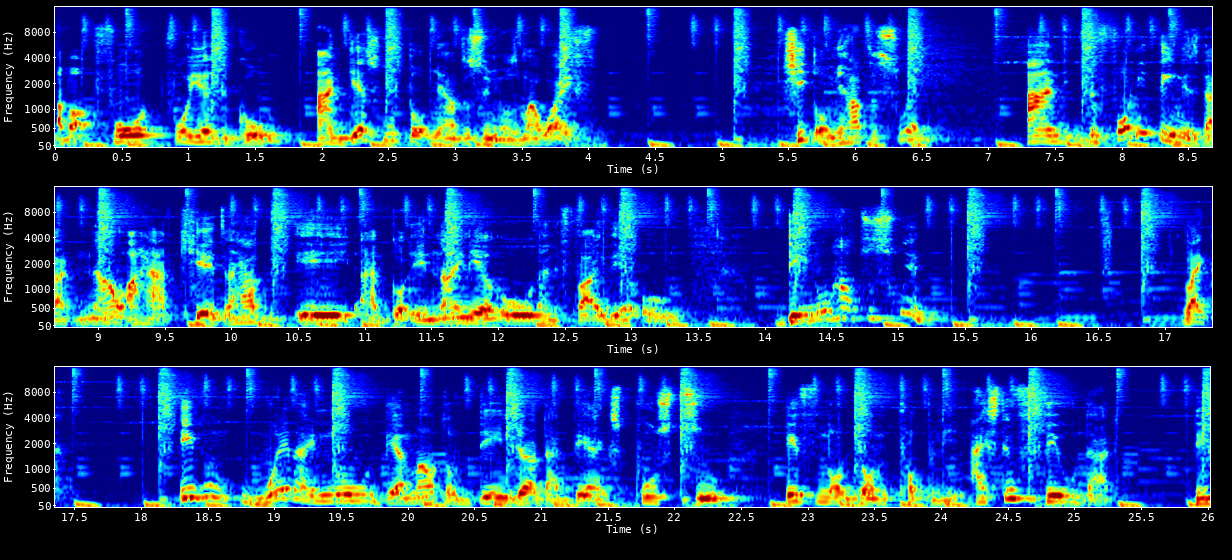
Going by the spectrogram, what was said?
about four four years ago. And guess who taught me how to swim? It was my wife. She taught me how to swim. And the funny thing is that now I have kids. I have a I have got a nine year old and a five year old. They know how to swim. Like even when I know the amount of danger that they are exposed to, if not done properly, I still feel that they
